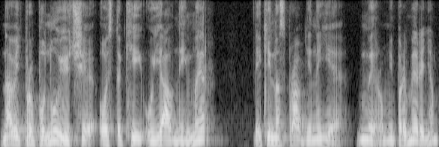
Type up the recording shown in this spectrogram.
навіть пропонуючи ось такий уявний мир, який насправді не є миром і примиренням,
